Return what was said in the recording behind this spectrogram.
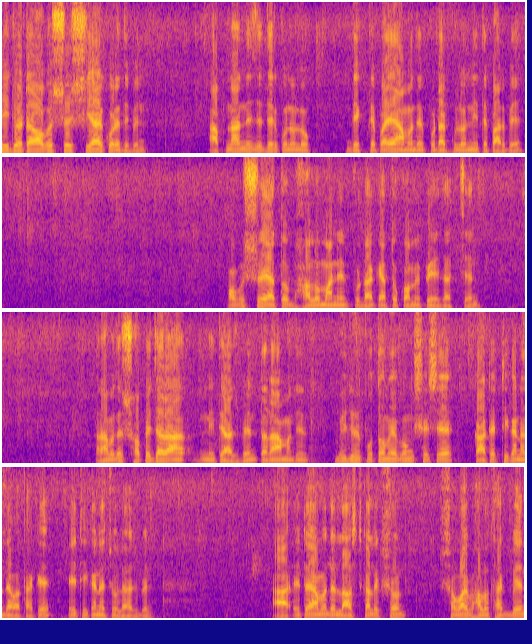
ভিডিওটা অবশ্যই শেয়ার করে দেবেন। আপনার নিজেদের কোনো লোক দেখতে পায়, আমাদের প্রোডাক্টগুলো নিতে পারবে। অবশ্যই এত ভালো মানের প্রোডাক্ট এত কমে পেয়ে যাচ্ছেন। আর আমাদের শপে যারা নিতে আসবেন, তারা আমাদের ভিডিওর প্রথম এবং শেষে কার্টের ঠিকানা দেওয়া থাকে, এই ঠিকানায় চলে আসবেন। আর এটাই আমাদের লাস্ট কালেকশন সবাই ভালো থাকবেন,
